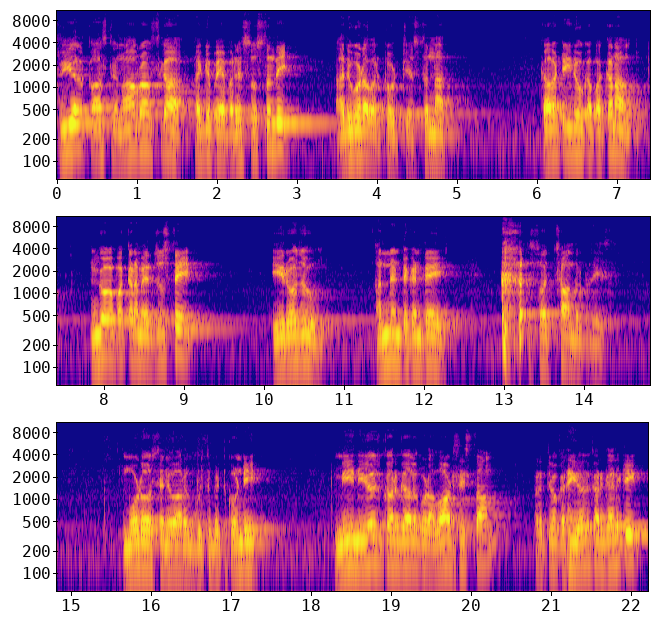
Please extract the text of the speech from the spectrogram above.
ఫ్యూయల్ కాస్ట్ ఎనామరస్గా తగ్గిపోయే పరిస్థితి వస్తుంది. అది కూడా వర్కౌట్ చేస్తున్నారు. కాబట్టి ఇది ఒక పక్కన ఇంకొక పక్కన మీరు చూస్తే ఈరోజు అన్నింటికంటే స్వచ్ఛ ఆంధ్రప్రదేశ్. మూడో శనివారం గుర్తుపెట్టుకోండి. మీ నియోజకవర్గాలు కూడా అవార్డ్స్ ఇస్తాం. ప్రతి ఒక్క నియోజకవర్గానికి.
